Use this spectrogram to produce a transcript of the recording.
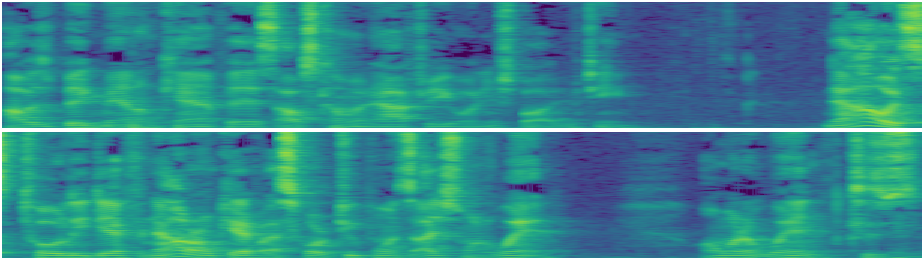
I was a big man on campus. I was coming after you on your spot, your team. Now it's totally different. Now I don't care if I score two points. I just want to win. I want to win because,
